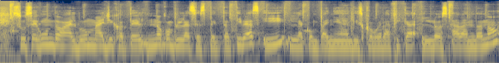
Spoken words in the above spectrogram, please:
su segundo álbum, Magic Hotel, no cumplió las expectativas y la compañía discográfica los abandonó.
